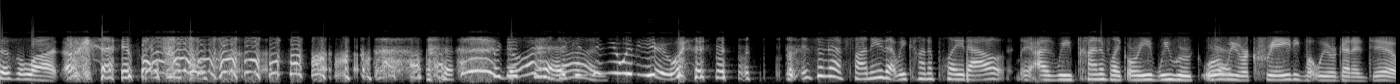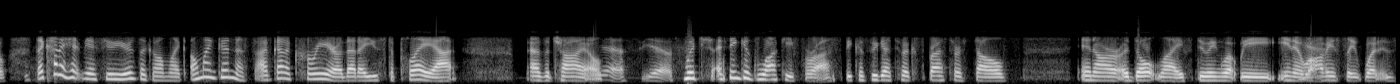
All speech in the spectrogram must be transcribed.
says a lot. Okay. Go ahead. Continue with you. Isn't that funny that we kind of played out as we kind of like, or we we were, or Yes. we were creating what we were going to do? That kind of hit me a few years ago. I'm like, oh my goodness, I've got a career that I used to play at as a child, yes, yes. which I think is lucky for us because we get to express ourselves in our adult life, doing what we, you know, Yes. obviously what is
